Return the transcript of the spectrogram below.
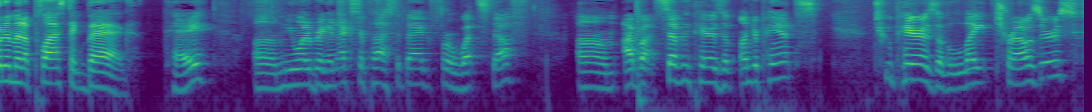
put them in a plastic bag, okay? Um, you want to bring an extra plastic bag for wet stuff. Um, I brought seven pairs of underpants, two pairs of light trousers,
